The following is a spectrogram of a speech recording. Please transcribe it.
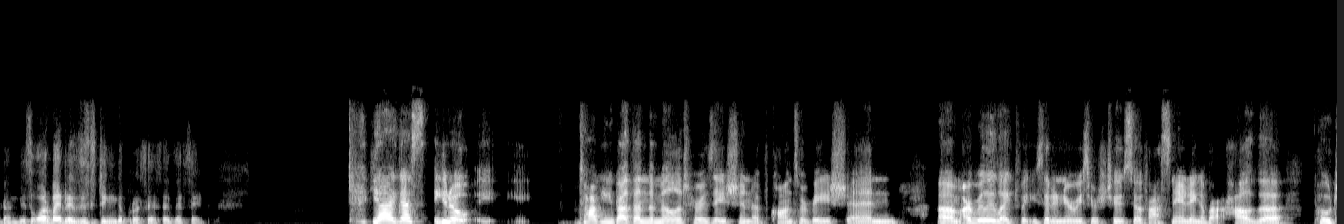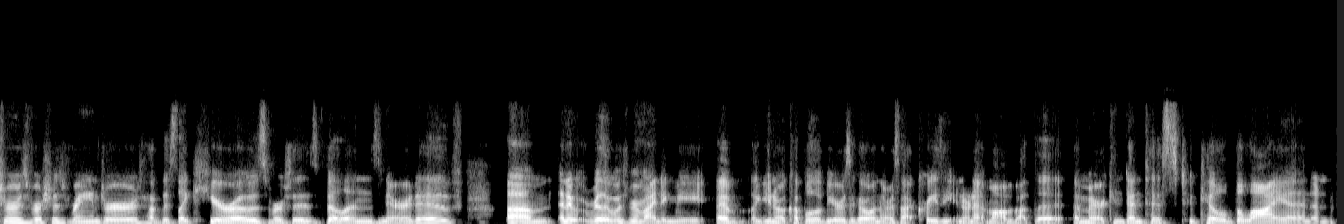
done this or by resisting the process as i said yeah i guess you know talking about then the militarization of conservation um, I really liked what you said in your research too. So fascinating about how the poachers versus rangers have this like heroes versus villains narrative um and it really was reminding me of like you know a couple of years ago when there was that crazy internet mob about the american dentist who killed the lion and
